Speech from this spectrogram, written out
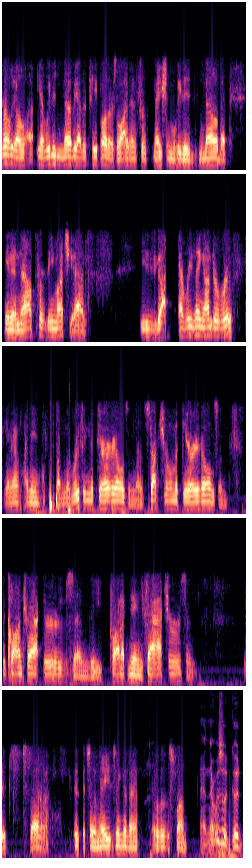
really a you know we didn't know the other people. There was a lot of information we didn't know, but you know, now pretty much you have you've got everything under roof. You know, I mean, from the roofing materials and the structural materials and the contractors and the product manufacturers, and it's uh, it, it's an amazing event. It was fun. And there was a good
